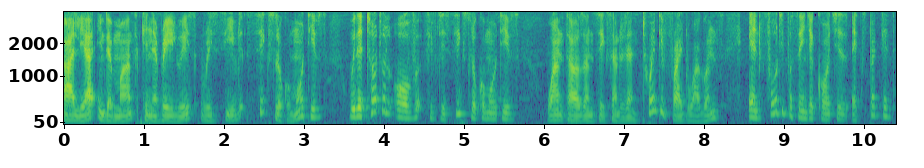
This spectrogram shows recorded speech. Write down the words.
Earlier in the month, Kenya Railways received six locomotives with a total of 56 locomotives, 1,620 freight wagons and 40 passenger coaches expected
